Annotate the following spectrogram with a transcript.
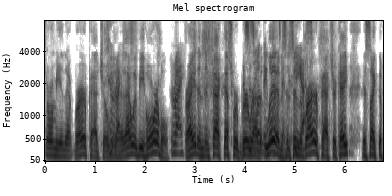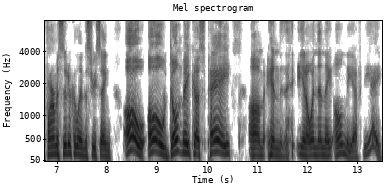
throw me in that briar patch over right. there. That would be horrible. Right. Right? And in fact that's where brer rabbit lives wanted. is in yes. the briar patch okay? It's like the pharmaceutical industry saying oh oh don't make us pay um, and you know and then they own the fda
